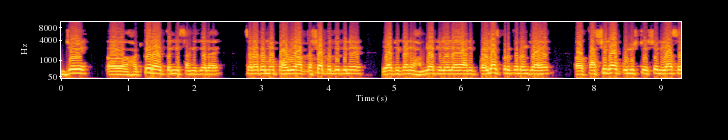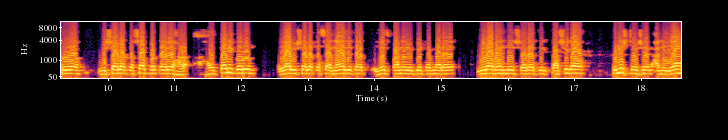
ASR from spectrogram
जे हटकर आहेत त्यांनी सांगितलेलं आहे. चला तर मग पाहूया कशा पद्धतीने या ठिकाणी हमला केलेला आहे. आणि पहिलाच प्रकरण जो आहे काशीगाव पोलीस स्टेशन या सर्व विषयाला कशा प्रकारे हा- हालचाली करून या विषयाला कसा न्याय देतात हेच पाहणे योग्य ठरणार आहे. मीरा शहरातील काशीगाव पोलीस स्टेशन आणि या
